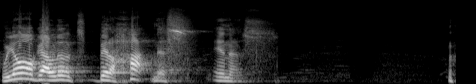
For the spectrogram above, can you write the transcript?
We all got a little bit of hotness in us.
